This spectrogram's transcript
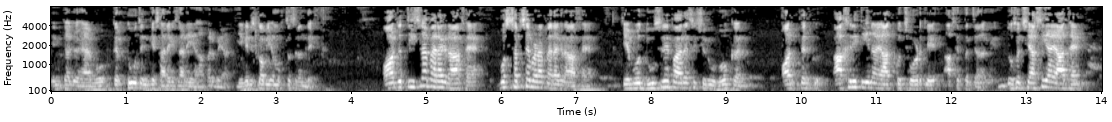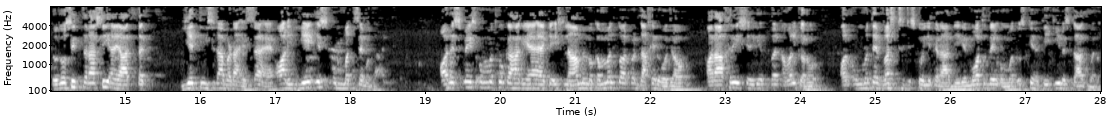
ان کا جو ہے وہ کرتوت ان کے سارے کے سارے یہاں پر بیان کیے گئے، جس کو ابھی ہم مختصراً دیکھیں۔ اور جو تیسرا پیراگراف ہے، وہ سب سے بڑا پیراگراف ہے کہ وہ دوسرے پارے سے شروع ہو کر اور پھر آخری تین آیات کو چھوڑ کے آخر تک چلا گیا۔ دو سو چھیاسی آیات ہے تو دو سو تراسی آیات تک یہ تیسرا بڑا حصہ ہے اور یہ اس امت سے متعلق۔ اور اس میں اس امت کو کہا گیا ہے کہ اسلام میں مکمل طور پر داخل ہو جاؤ اور آخری شریعت پر عمل کرو اور امت وسط جس کو یہ قرار دی گئی معتد امت، اس کی حقیقی مستاق بنو۔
